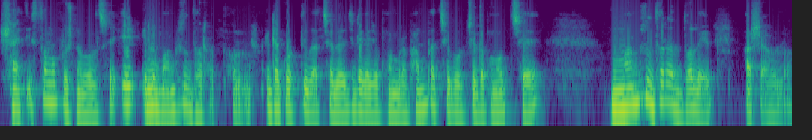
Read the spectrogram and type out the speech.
সাঁত্রিশতম প্রশ্ন বলছে, এ- এলো মানুষ ধরার দল। এটা কর্তৃবাচ্য রয়েছে যেটাকে যখন আমরা ভাববাচ্য করছি, তখন হচ্ছে, মানুষ ধরার দলের আশা হলো।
